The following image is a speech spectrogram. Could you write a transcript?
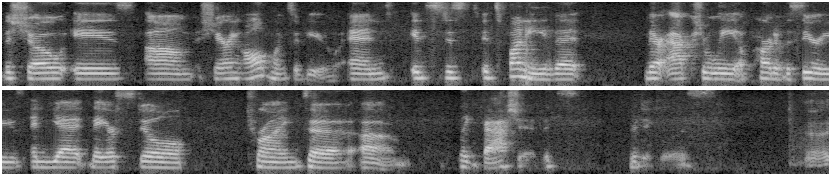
The show is um, sharing all points of view. And it's just, it's funny that they're actually a part of the series and yet they are still trying to um, like bash it. It's ridiculous. Uh,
